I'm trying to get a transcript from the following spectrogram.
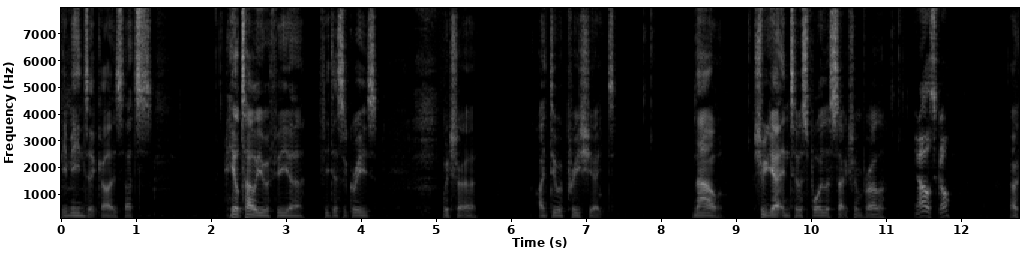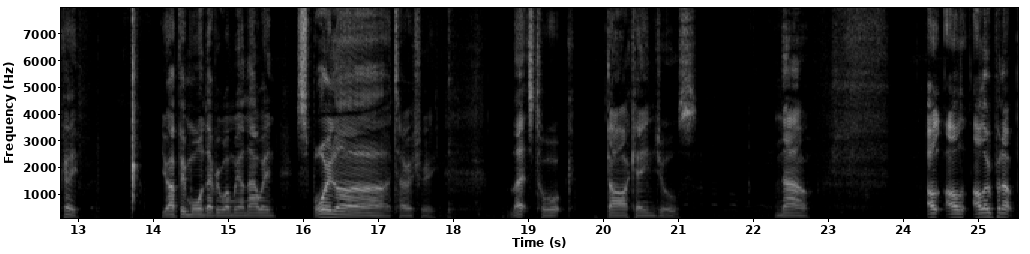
he means it, guys. That's he'll tell you if he uh, if he disagrees, which uh, I do appreciate. Now, should we get into the spoiler section, brother? Yeah, let's go. Okay. You have been warned, everyone. We are now in spoiler territory. Let's talk Dark Angels. Now, I'll I'll I'll open up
